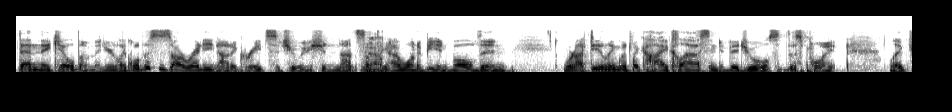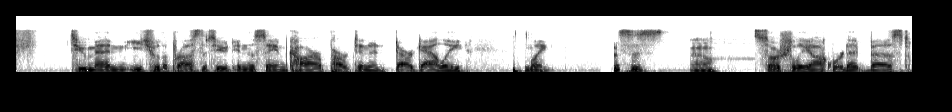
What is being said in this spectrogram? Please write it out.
then they kill them. And you're like well this is already not a great situation. Not Yeah. something i want to be involved in. We're not dealing with like high class individuals at this point. Like f- two men each with a prostitute in the same car parked in a dark alley. Like this is No. socially awkward at best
